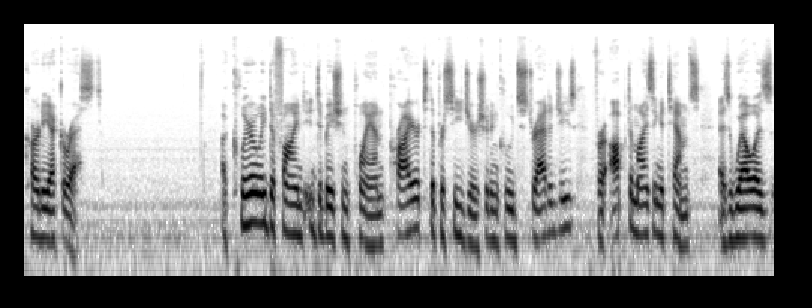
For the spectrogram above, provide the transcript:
cardiac arrest. A clearly defined intubation plan prior to the procedure should include strategies for optimizing attempts as well as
